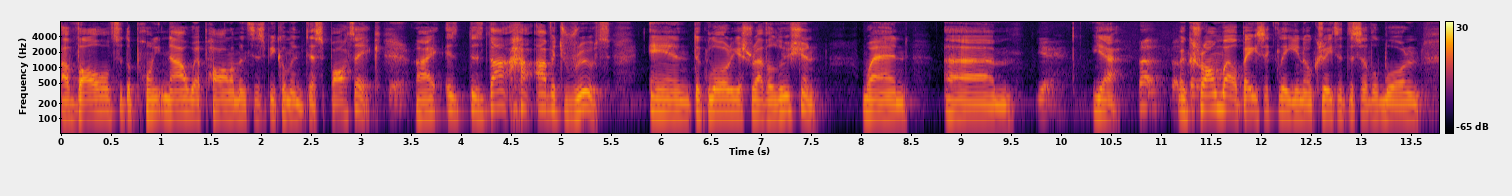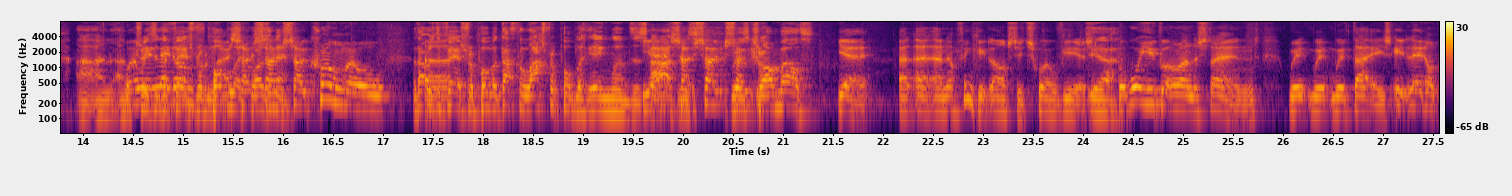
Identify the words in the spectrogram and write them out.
evolved to the point now where Parliament is becoming despotic, right? Is, does that ha- have its root in the Glorious Revolution when, um, yeah. yeah, But- but- when Cromwell basically you know created the Civil War and uh, and, and Well, created the First. Republic, So, wasn't so, it? so Cromwell, that was uh, the First Republic. That's the last Republic England has Yeah, had. so- was, so- so- was Cromwell's. Yeah. And, and I think it lasted 12 years. Yeah. But what you've got to understand with, with, with that is it led on.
